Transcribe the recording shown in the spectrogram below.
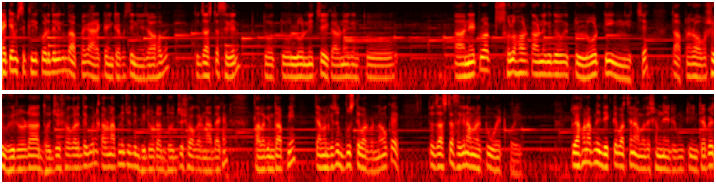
আইটেমসে ক্লিক করে দিলে কিন্তু আপনাকে আরেকটা ইন্টারফেসে নিয়ে যাওয়া হবে। তো জাস্ট আ সেকেন্ড তো একটু লোড নিচ্ছে এই কারণে কিন্তু নেটওয়ার্ক স্লো হওয়ার কারণে কিন্তু একটু লোডিং নিচ্ছে। তো আপনারা অবশ্যই ভিডিওটা ধৈর্য সহকারে দেখবেন। কারণ আপনি যদি ভিডিওটা ধৈর্য সহকারে না দেখেন, তাহলে কিন্তু আপনি তেমন কিছু বুঝতে পারবেন না ওকে তো জাস্ট আ সেকেন্ড আমরা একটু ওয়েট করি। তো এখন আপনি দেখতে পাচ্ছেন আমাদের সামনে এরকম একটি ইন্টারভিউ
